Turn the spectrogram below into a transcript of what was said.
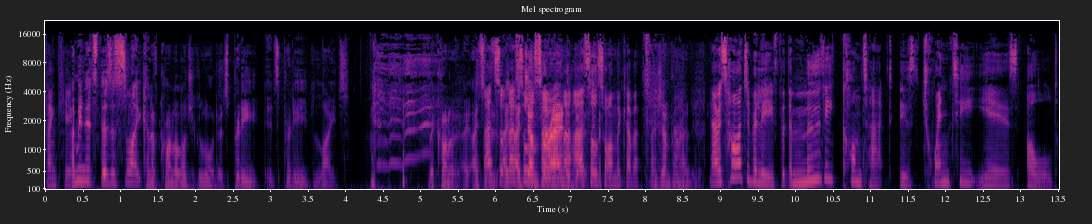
thank you. I mean, it's there's a slight kind of chronological order. It's pretty it's pretty light. the chrono. I, I, That's, of, I, I jump around on a bit. That's also on the cover. I jump around a bit. Now it's hard to believe, but the movie Contact is 20 years old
